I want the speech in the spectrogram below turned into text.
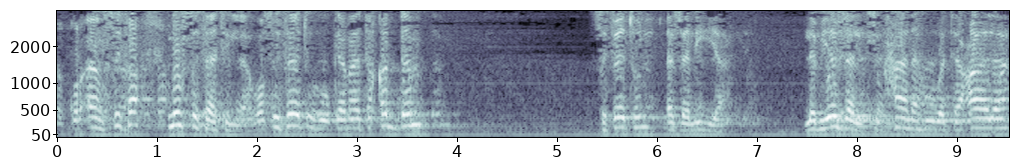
القرآن صفة من صفات الله وصفاته كما تقدم صفات أزلية. لم يزل سبحانه وتعالى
